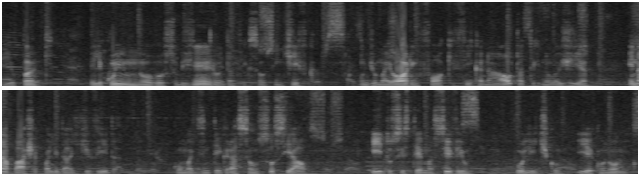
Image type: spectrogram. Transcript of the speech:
e o punk. Ele cunha um novo subgênero da ficção científica, onde o maior enfoque fica na alta tecnologia e na baixa qualidade de vida, com uma desintegração social e do sistema civil, político e econômico,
